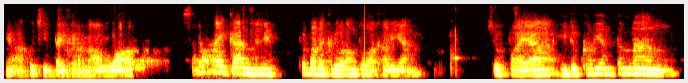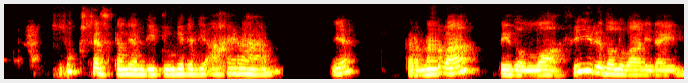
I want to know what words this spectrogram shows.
yang aku cintai karena Allah, sampaikan ini kepada kedua orang tua kalian supaya hidup kalian tenang, sukses kalian di dunia dan di akhirat. Ya. Karena apa? Allah fi ridul walidain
